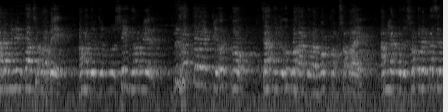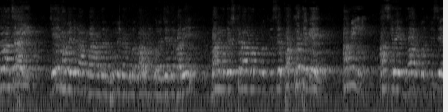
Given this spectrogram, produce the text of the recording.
আগামী নির্বাচন হবে আমাদের জন্য সেই ধরনের বৃহত্তর একটি ঐক্য জাতিকে উপহার দেওয়ার মক্ষম সময় আমি আপনাদের সকলের কাছে দোয়া চাই যে এভাবে যেন আমরা আমাদের ভূমিকাগুলো পালন করে যেতে পারি। বাংলাদেশ খেলাফত মজলিসের পক্ষ থেকে আমি আজকের এই ঘর মজলিসে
